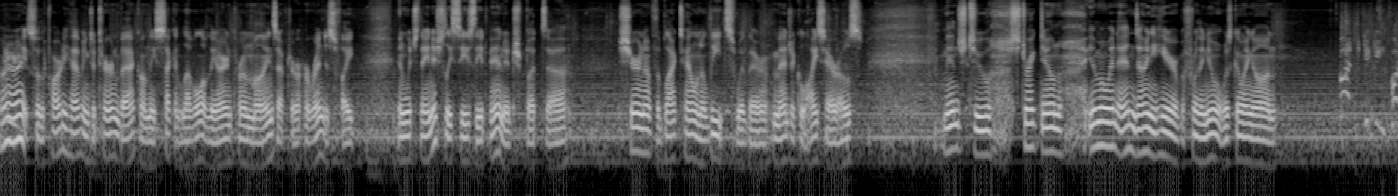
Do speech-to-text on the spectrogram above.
Alright, so the party having to turn back on the second level of the Iron Throne mines after a horrendous fight, in which they initially seized the advantage, but uh, sure enough, the Black Talon elites, with their magical ice arrows, managed to strike down Imoen and Dynaheir before they knew what was going on. Butt kicking for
